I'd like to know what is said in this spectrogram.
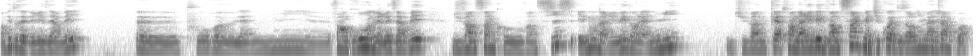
en fait, vous avez réservé euh, pour euh, la nuit. euh, Enfin, en gros, on avait réservé du 25 au 26. Et nous, on arrivait dans la nuit du 24. Enfin, on arrivait le 25, mais du coup, à 2h du matin, quoi.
